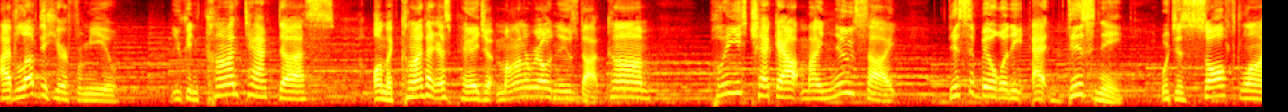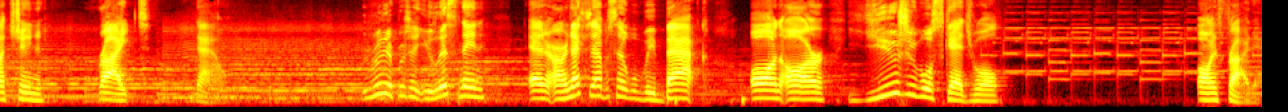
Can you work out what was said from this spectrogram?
I'd love to hear from you. You can contact us on the contact us page at monorailnews.com. Please check out my new site, Disability at Disney, which is soft launching right now. We really appreciate you listening, and our next episode will be back on our usual schedule on Friday.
